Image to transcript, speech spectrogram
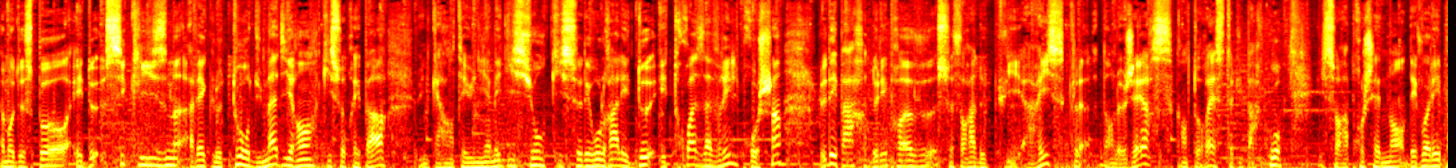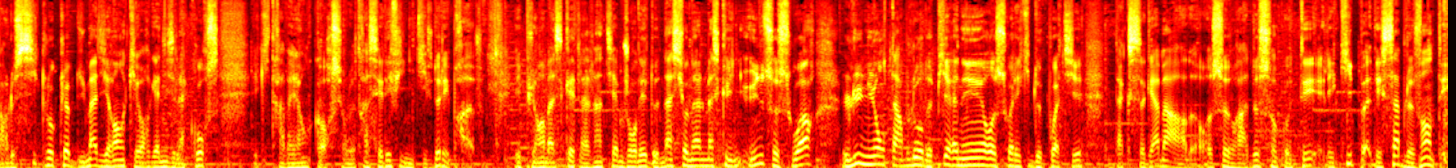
Un mot de sport et de cyclisme avec le Tour du Madiran qui se prépare. Une 41e édition qui se déroulera les 2 et 3 avril prochains. Le départ de l'épreuve se fera depuis Riscle dans le Gers. Quant au reste du il sera prochainement dévoilé par le Cyclo-Club du Madiran qui organise la course et qui travaille encore sur le tracé définitif de l'épreuve. Et puis en basket, la 20e journée de National Masculine 1 ce soir, l'Union Tarblour de Pyrénées reçoit l'équipe de Poitiers. Dax Gamard recevra de son côté l'équipe des Sables Vendée.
